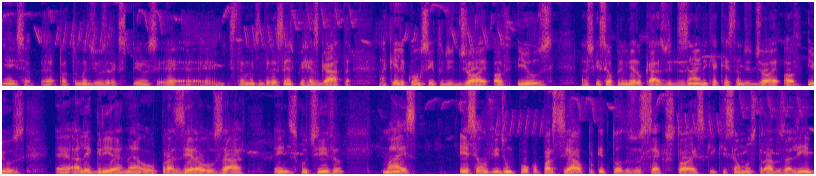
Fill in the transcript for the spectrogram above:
É isso, é, para a turma de User Experience é, é, extremamente interessante, porque resgata aquele conceito de joy of use. Acho que esse é o primeiro caso de design que a questão de joy of use é, alegria, né, ou prazer ao usar é indiscutível, mas esse é um vídeo um pouco parcial porque todos os sex toys que, que são mostrados ali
